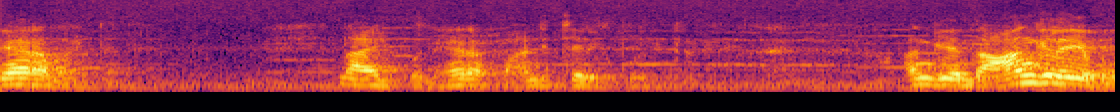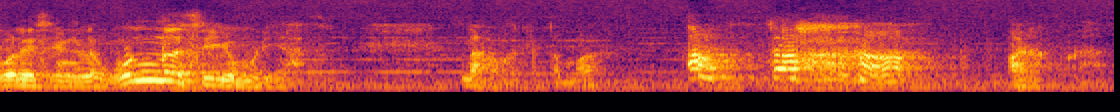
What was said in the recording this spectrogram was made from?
நேரம் ஆயிட்டது நான் இப்ப நேரா பாண்டிச்சேரிக்கு போயிட்டு இருக்கேன். அங்க இந்த ஆங்கிலேய போலீஸ் எங்களை ஒண்ணும் செய்ய முடியாது. நான் வரட்டுமா? அத்தா. அழக்கூடாது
